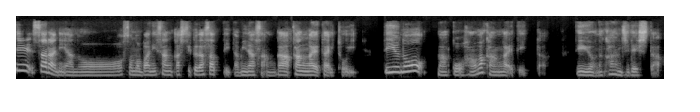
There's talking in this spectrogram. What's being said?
て、さらにあのその場に参加してくださっていた皆さんが考えたい問いっていうのを、まあ、後半は考えていったっていうような感じでした。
